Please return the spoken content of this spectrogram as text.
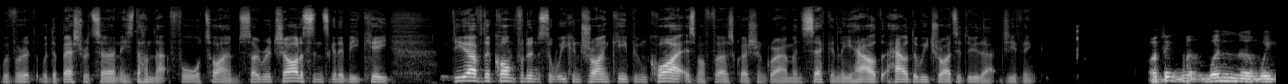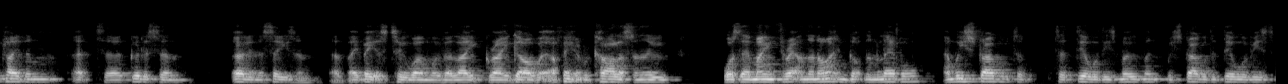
with, with the best return. He's done that four times. So Richarlison's going to be key. Do you have the confidence that we can try and keep him quiet? Is my first question, Graham. And secondly, how how do we try to do that? Do you think? I think when uh, we played them at uh, Goodison early in the season, uh, they beat us two one with a late Gray goal. But I think it was Carlson who was their main threat on the night and got them level. And we struggled to to deal with his movement. We struggled to deal with his.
